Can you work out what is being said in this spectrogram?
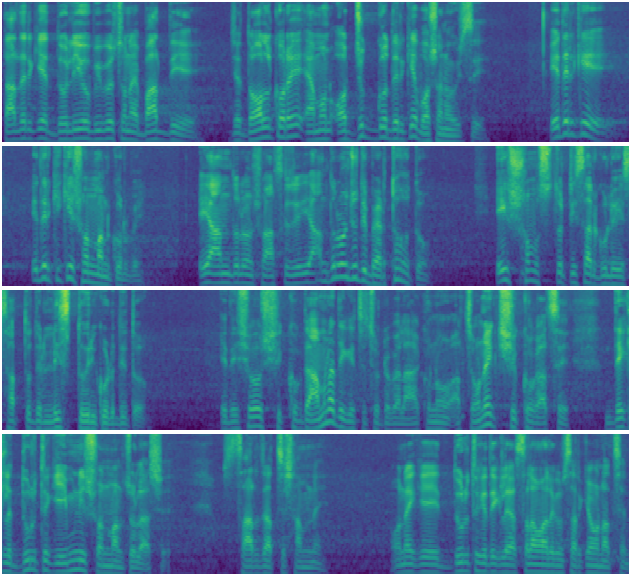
তাদেরকে দলীয় বিবেচনায় বাদ দিয়ে যে দল করে, এমন অযোগ্যদেরকে বসানো হয়েছে। এদেরকে এদেরকে কে সম্মান করবে? এই আন্দোলন আজকে এই আন্দোলন যদি ব্যর্থ হতো, এই সমস্ত টিচারগুলো, এই ছাত্রদের লিস্ট তৈরি করে দিত। এদেশেও শিক্ষকদের, আমরা দেখেছি ছোটোবেলা এখনও আছে, অনেক শিক্ষক আছে, দেখলে দূর থেকে এমনি সম্মান চলে আসে। স্যার যাচ্ছে সামনে। অনেকে দূর থেকে দেখলে, আসসালামু আলাইকুম স্যার, কেমন আছেন?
